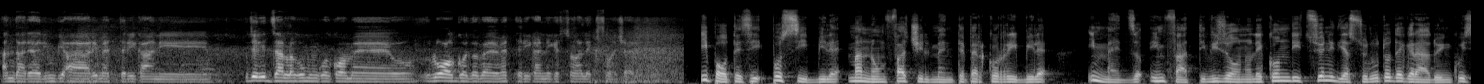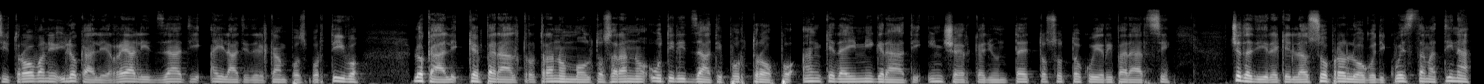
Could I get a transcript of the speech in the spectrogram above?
andare a, a rimettere i cani, utilizzarlo comunque come luogo dove mettere i cani che sono all'ex macello. Ipotesi possibile ma non facilmente percorribile. In mezzo, infatti, vi sono le condizioni di assoluto degrado in cui si trovano i locali realizzati ai lati del campo sportivo, locali che peraltro tra non molto saranno utilizzati purtroppo anche da immigrati in cerca di un tetto sotto cui ripararsi. C'è da dire che il sopralluogo di questa mattina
